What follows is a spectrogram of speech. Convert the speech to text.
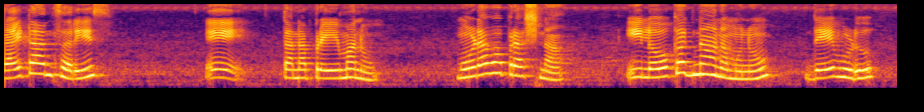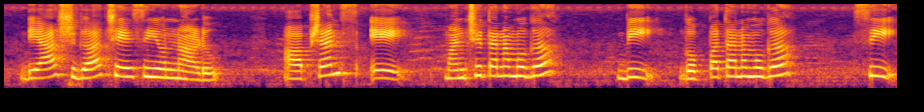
Right answer is A. తన ప్రేమను. మూడవ ప్రశ్న. ఈ లోక జ్ఞానమును దేవుడు డ్యాష్గా చేసి ఉన్నాడు ఆప్షన్స్ ఏ. మంచితనముగా. బి. గొప్పతనముగా. సి.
